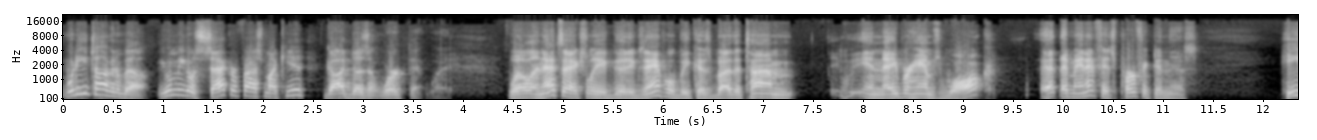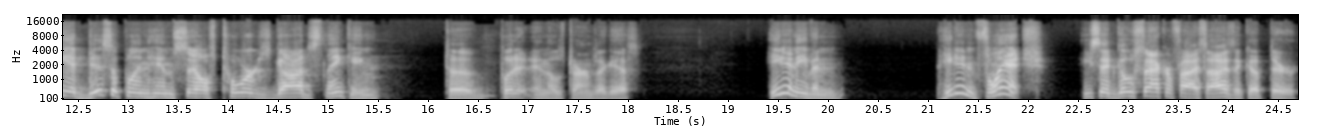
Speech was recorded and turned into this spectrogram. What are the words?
What are you talking about? You want me to go sacrifice my kid? God doesn't work that way." well." And that's actually a good example because by the time in Abraham's walk, that, that man that fits perfect in this. He had disciplined himself towards God's thinking, to put it in those terms, I guess. He didn't even he didn't flinch. He said, "Go sacrifice Isaac up there."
